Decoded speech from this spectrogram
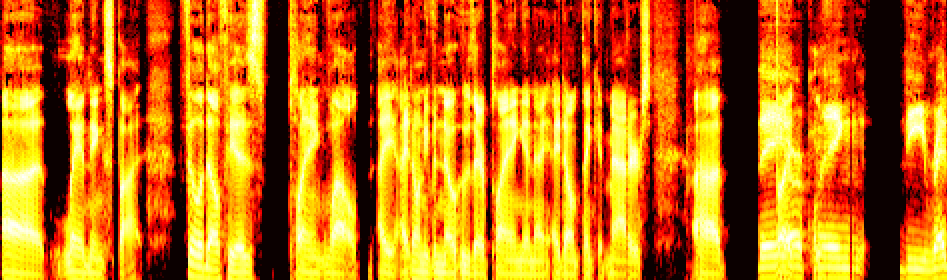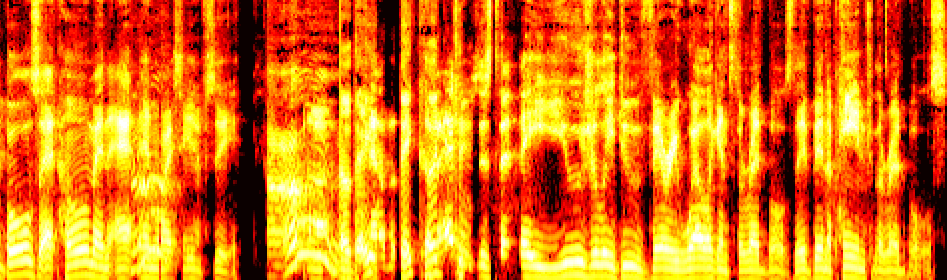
uh, landing spot. Philadelphia is playing well. I, I don't even know who they're playing, and I, I don't think it matters. Uh, they but are if- playing the Red Bulls at home and at Oh. NYCFC. Oh. so they Now, the- they The bad con- news is that they usually do very well against the Red Bulls. They've been a pain for the Red Bulls,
